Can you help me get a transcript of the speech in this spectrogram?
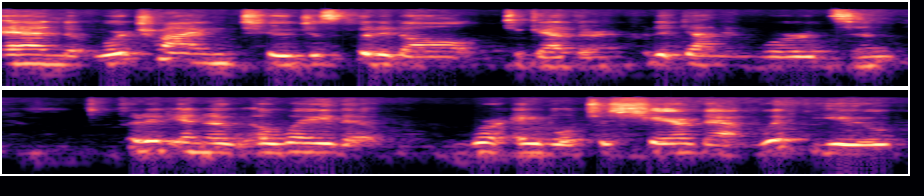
and we're trying to just put it all together and put it down in words and put it in a, a way that we're able to share that with you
